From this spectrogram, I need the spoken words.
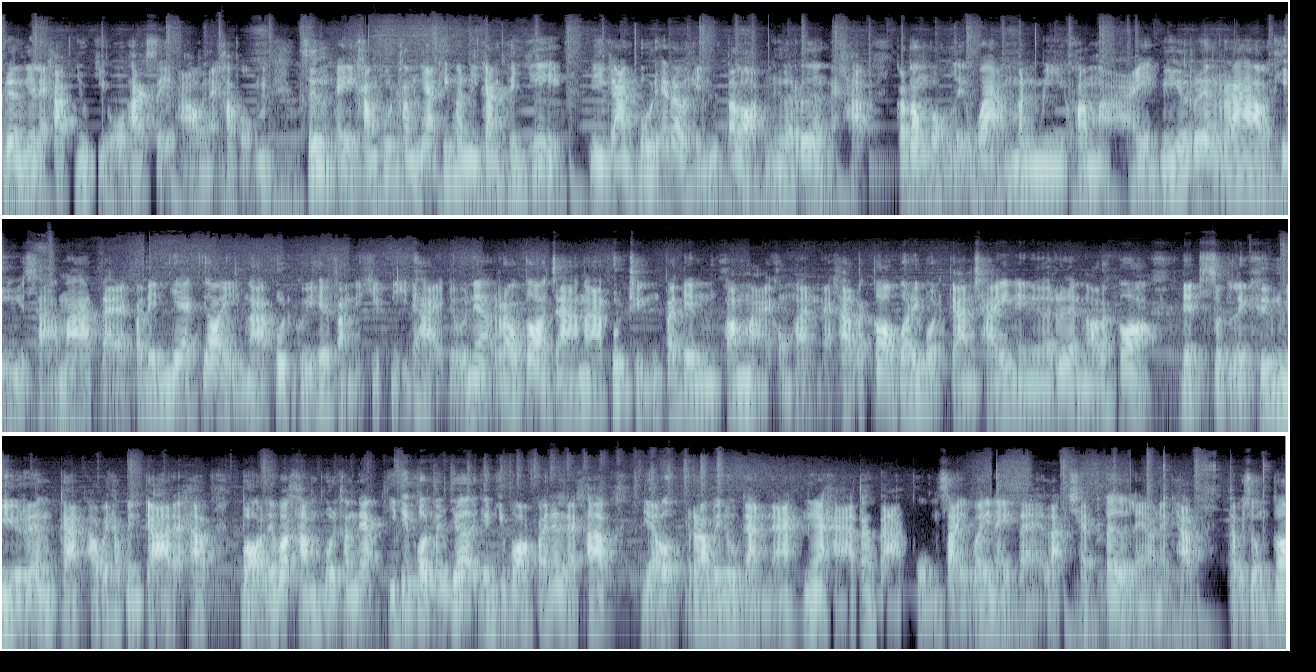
เรื่องนี้แหละครับยูกิโอภาคเซอานะครับผมซึ่งไอคำพูดคำเนี้ยที่มันมีการขยี้มีการพูดให้เราเห็นตลอดเนื้อเรื่องนะครับ ก็ต้องบอกเลยว่ามันมีความหมายมีเรื่องราวที่สามารถแตกประเด็นแยกย่อยมาพูดคุยให้ฟังในคลิปนี้ได้เดี๋ยววันนี้เราก็จะมาพูดถึงประเด็นความหมายของมันนะครับแล้วก็บริบทการใช้ในเนื้อเรื่องเนาะแล้วก็เด็ดสุดเลยคือมีเรื่องการเอาไปทำเป็นการ์ดนะครับบอกเลยว่าคำพูดคำเนี้ยอิทธิพลมันเยอะอย่างที่บอกไปนั่นแหละครับเดี๋ยวเราไปดูกันนะ เนื้อหาต่างๆ ผมใส่ไว้ในแต่ละแชปเตอร์แล้วนะครับท่านผู้ชมก็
